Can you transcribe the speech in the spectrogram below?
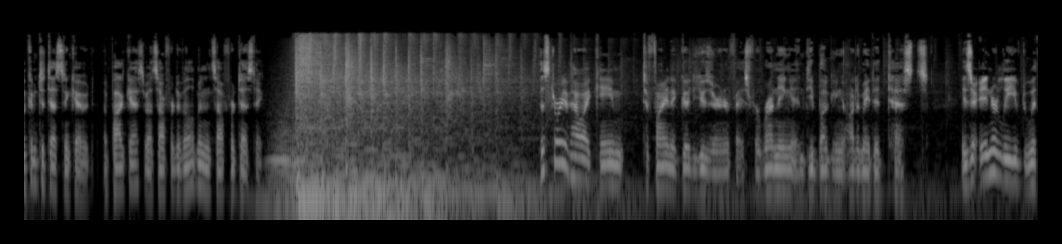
Welcome to Test and Code, a podcast about software development and software testing. The story of how I came to find a good user interface for running and debugging automated tests is interleaved with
